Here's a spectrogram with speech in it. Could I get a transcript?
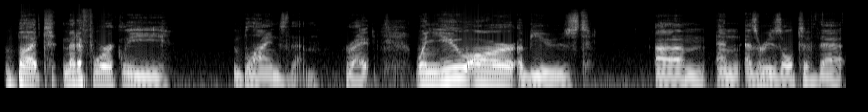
but metaphorically blinds them, right? When you are abused, um, and as a result of that,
